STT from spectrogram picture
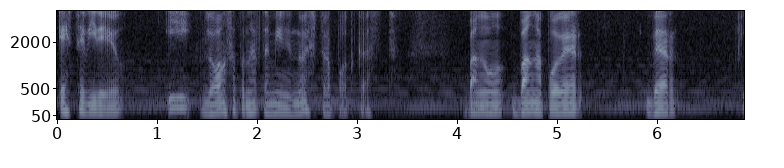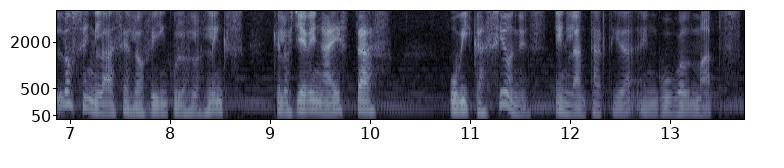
este video y lo vamos a poner también en nuestro podcast. Van a, van a poder ver los enlaces, los vínculos, los links que los lleven a estas ubicaciones en la Antártida en Google Maps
